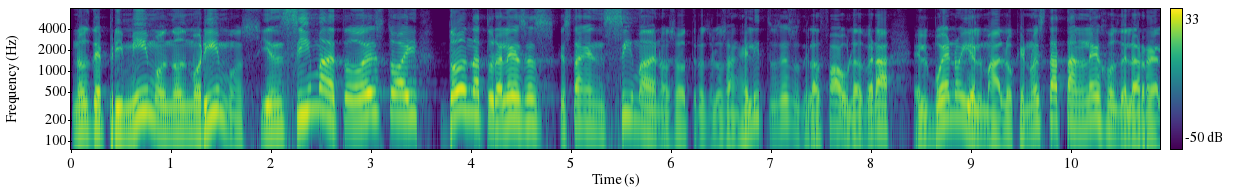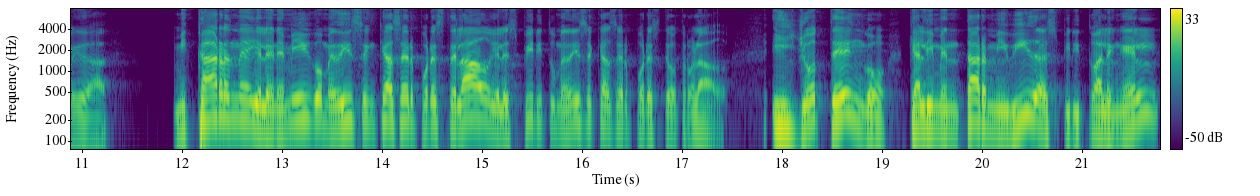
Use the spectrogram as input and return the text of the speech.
nos deprimimos, nos morimos. Y encima de todo esto hay dos naturalezas que están encima de nosotros, los angelitos esos de las fábulas, ¿verdad? El bueno y el malo, que no está tan lejos de la realidad. Mi carne y el enemigo me dicen qué hacer por este lado y el espíritu me dice qué hacer por este otro lado. Y yo tengo que alimentar mi vida espiritual en él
